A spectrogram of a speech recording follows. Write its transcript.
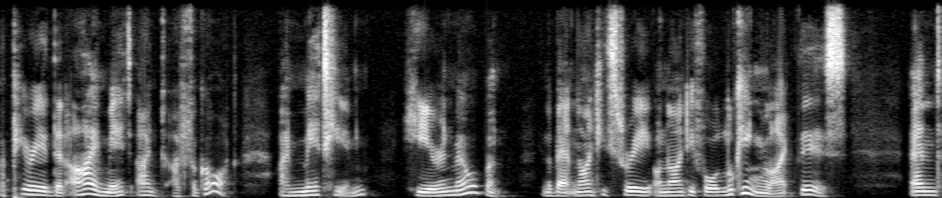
a period that I met, I, I forgot, I met him here in Melbourne in about 93 or 94, looking like this. And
